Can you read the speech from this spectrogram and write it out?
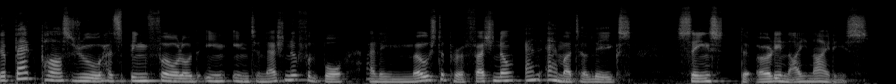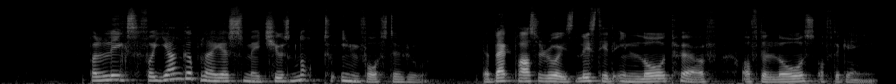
The back pass rule has been followed in international football and in most professional and amateur leagues since the early 1990s. But leagues for younger players may choose not to enforce the rule. The back pass rule is listed in Law 12 of the laws of the game.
